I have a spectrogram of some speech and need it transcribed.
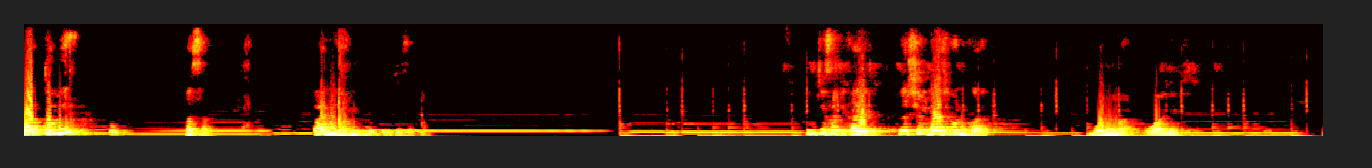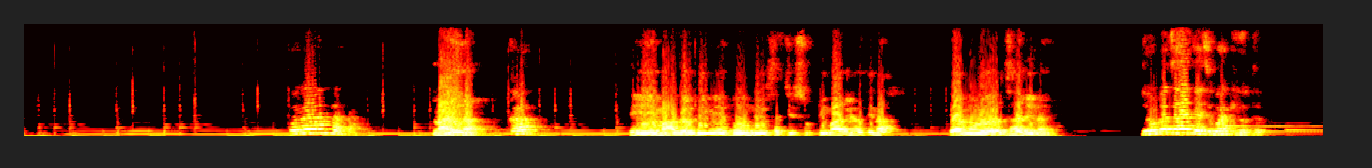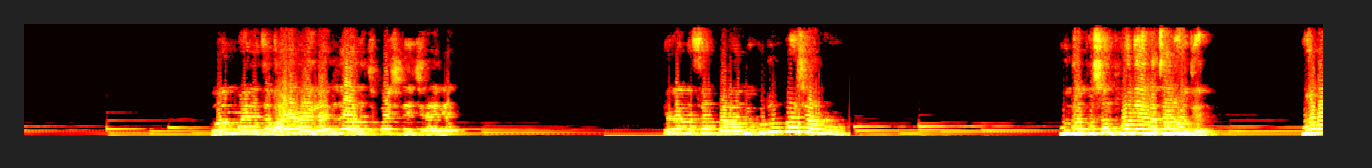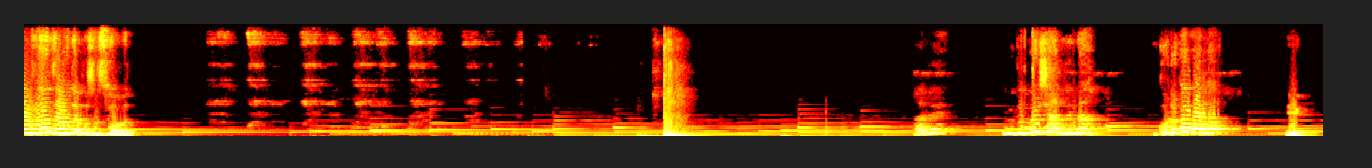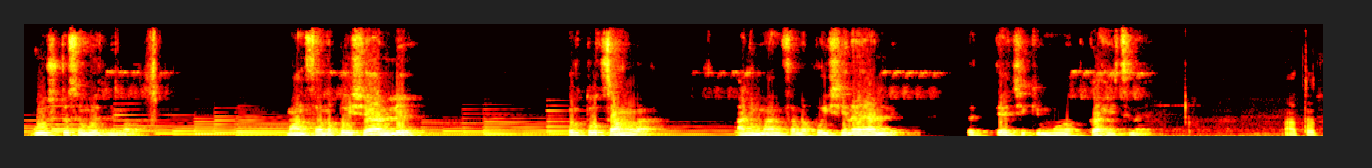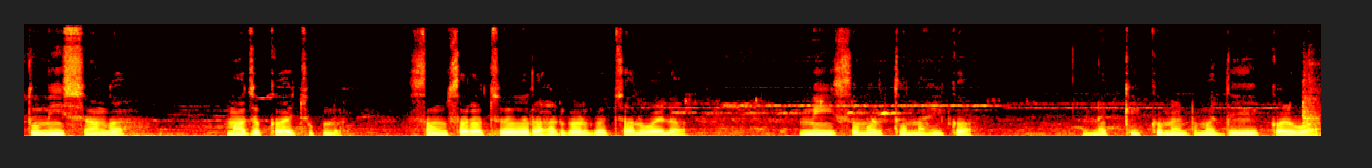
आलात तुम्ही बसा. बनवून ठेवू तुमच्यासाठी? तुमच्यासाठी काय? स्पेशल भाजी बनवू का? बनव ना वांग्याची. पगार आणला का? नाही ना. का? ते महागलदीने दोन दिवसाची सुट्टी मारली होती ना त्यामुळं झाली नाही. जेवढंच ऐकायचं बाकी होत. दोन महिन्याचं भाडं राहिलं दुधावाल्याचे पैसे द्यायचे राहिले. त्याला ना संपाला मी कुठून पैसे आणू? उद्यापासून फोन यायला चालू होते. मोबाईल घेऊन जा उद्यापासून सोबत. अरे तुम्ही तर पैसे आणले ना. कुठं का बोला एक गोष्ट समजली मला. माणसानं पैसे आणले तर तो चांगला आणि माणसांना पैसे नाही आणले तर त्याची किंमत काहीच नाही. आता तुम्ही सांगा माझं काय चुकलं? संसाराचं रहाटगाडगं चालवायला मी समर्थ नाही का? नक्की कमेंटमध्ये कळवा.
